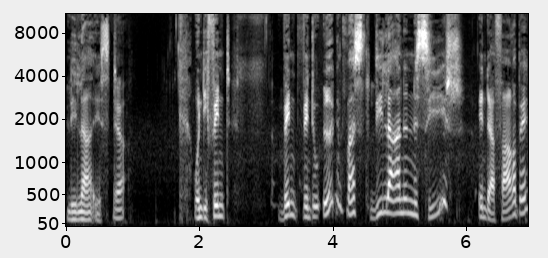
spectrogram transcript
lila ist. Ja. Und ich finde, wenn, wenn du irgendwas Lilanes siehst in der Farbe,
